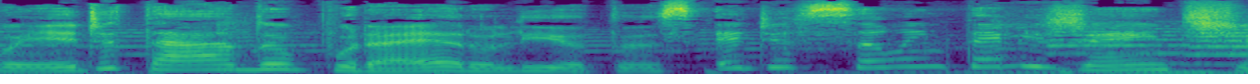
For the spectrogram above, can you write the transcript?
Foi editado por Aerolitos Edição Inteligente.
